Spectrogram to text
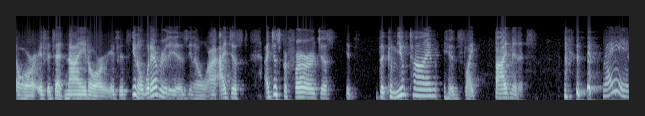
or if it's at night or if it's, you know, whatever it is, you know, I, I just, I just prefer just, the commute time is like five minutes right.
